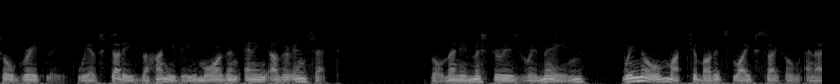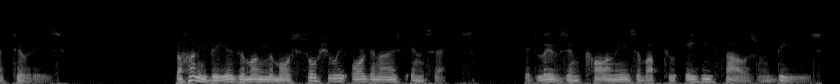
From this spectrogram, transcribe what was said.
so greatly, we have studied the honeybee more than any other insect. Though many mysteries remain, we know much about its life cycle and activities. The honeybee is among the most socially organized insects. It lives in colonies of up to 80,000 bees.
